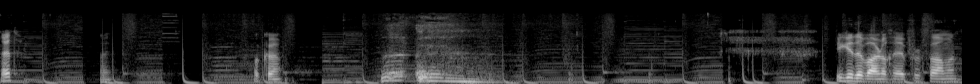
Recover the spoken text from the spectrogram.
Nicht? Nein. Okay. Ich gehe derweil noch Äpfel farmen.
